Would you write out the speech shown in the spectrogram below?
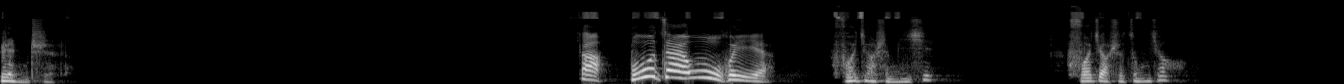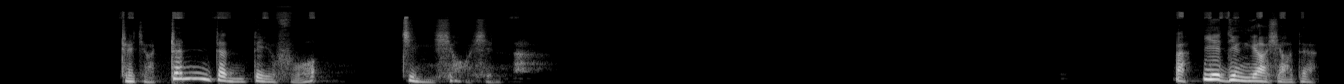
认知了，啊，不再误会呀，佛教是迷信，佛教是宗教，这叫真正对佛尽孝心呐。啊，一定要晓得，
